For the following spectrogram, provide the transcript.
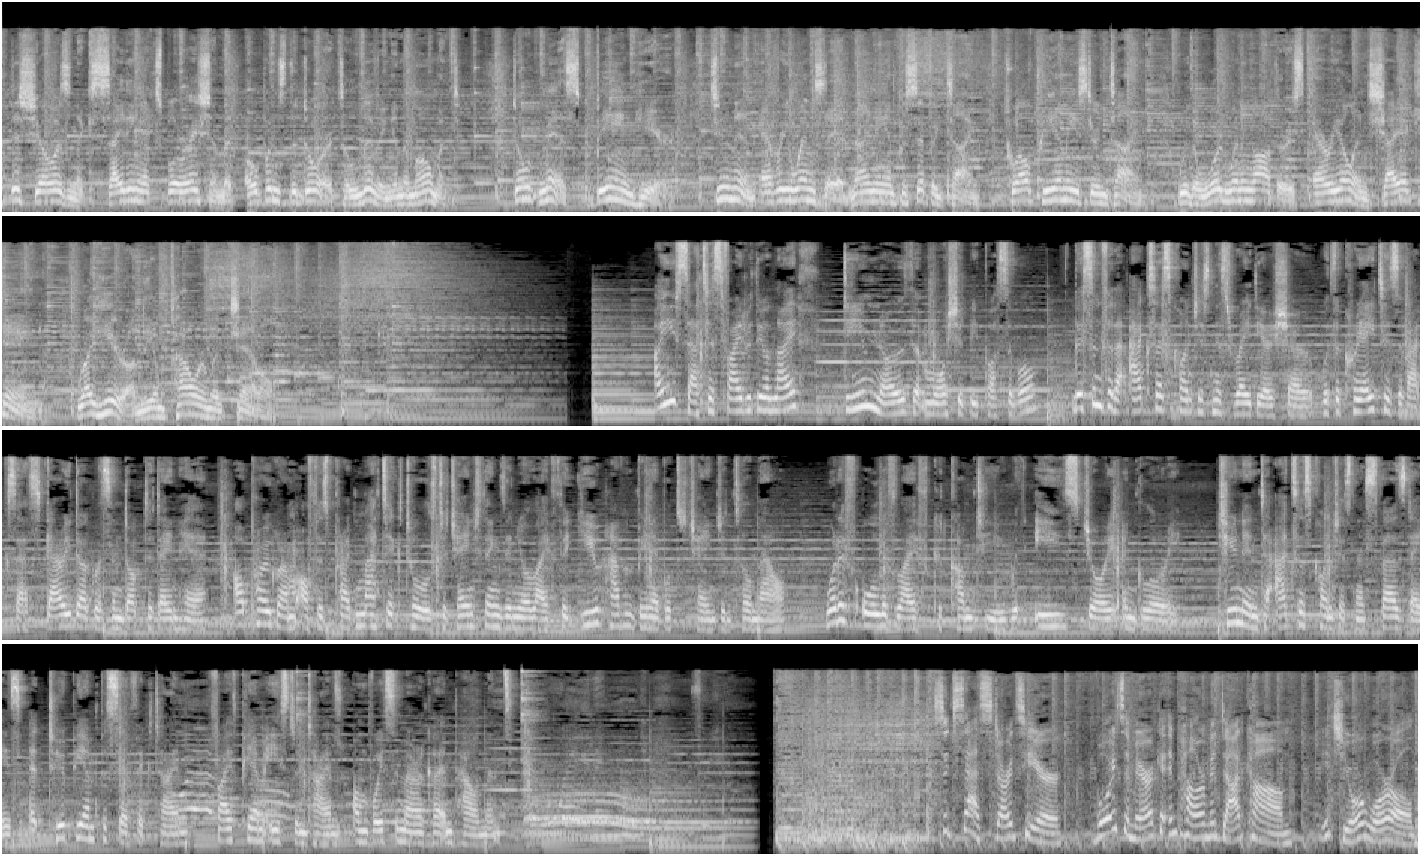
This show is an exciting exploration that opens the door to living in the moment. Don't miss Being Here. Tune in every Wednesday at 9 a.m. Pacific Time, 12 p.m. Eastern Time with award winning authors Ariel and Shya Kane, right here on the Empowerment Channel. Are you satisfied with your life? Do you know that more should be possible? Listen for the Access Consciousness radio show with the creators of Access, Gary Douglas and Dr. Dain Heer. Our program offers pragmatic tools to change things in your life that you haven't been able to change until now. What if all of life could come to you with ease, joy, and glory? Tune in to Access Consciousness Thursdays at 2 p.m. Pacific Time, 5 p.m. Eastern Time on Voice America Empowerment. Success starts here. VoiceAmericaEmpowerment.com. It's your world.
